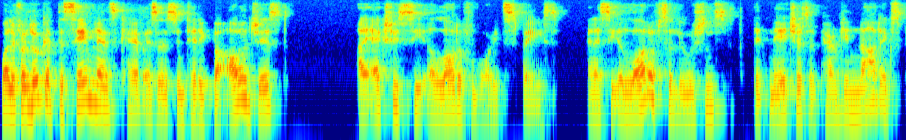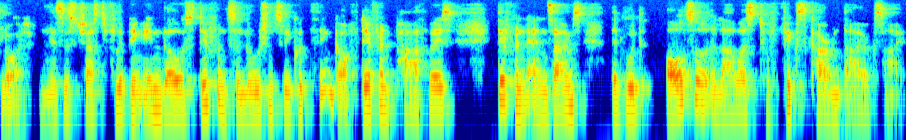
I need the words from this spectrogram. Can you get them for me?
Well, if I look at the same landscape as a synthetic biologist, I actually see a lot of void space and I see a lot of solutions that nature has apparently not explored. And this is just flipping in those different solutions we could think of, different pathways, different enzymes that would also allow us to fix carbon dioxide.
